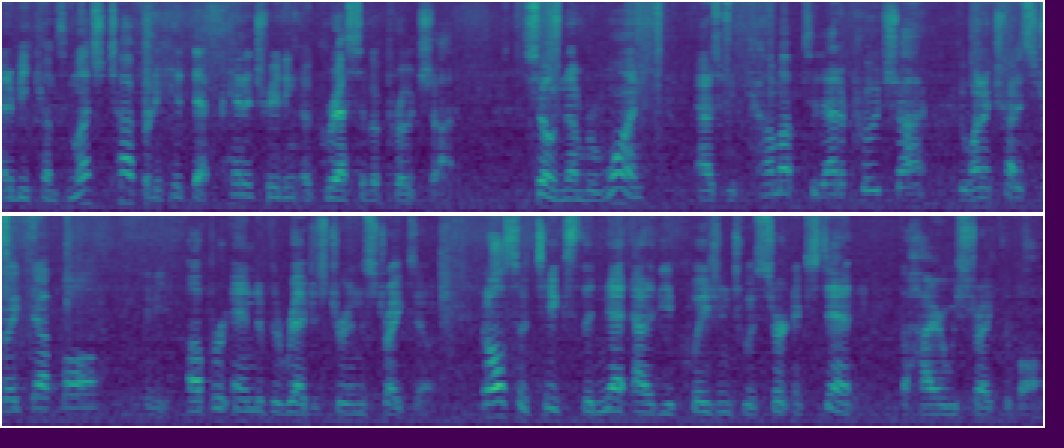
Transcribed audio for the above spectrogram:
and it becomes much tougher to hit that penetrating, aggressive approach shot. So number one, as we come up to that approach shot, we want to try to strike that ball the upper end of the register in the strike zone. It also takes the net out of the equation to a certain extent the higher we strike the ball.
